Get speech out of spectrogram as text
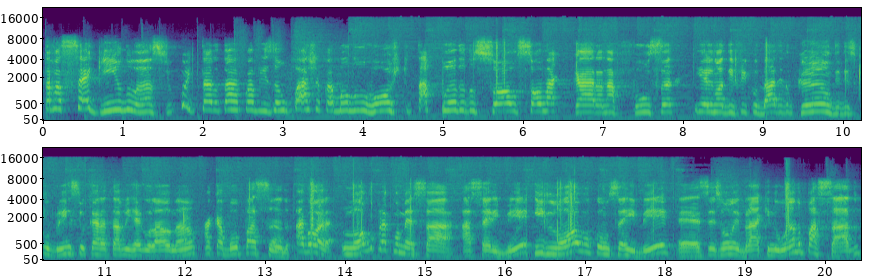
tava ceguinho no lance. O coitado tava com a visão baixa, com a mão no rosto, tapando do sol, sol na cara, na fuça e ele, numa dificuldade do cão de descobrir se o cara estava irregular ou não, acabou passando. Agora, logo para começar a Série B e logo com o CRB, é, vocês vão lembrar que no ano passado,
